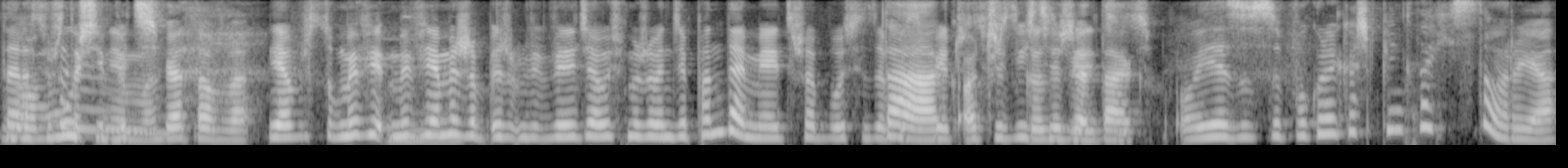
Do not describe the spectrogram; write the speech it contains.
Teraz no, już musi tak nie być ma. światowe. Ja po prostu, my, wie, my wiemy, że, że wiedziałyśmy, że będzie pandemia i trzeba było się Tak, zabezpieczyć. oczywiście, wszystko że tak. O Jezus, to w ogóle jakaś piękna historia.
